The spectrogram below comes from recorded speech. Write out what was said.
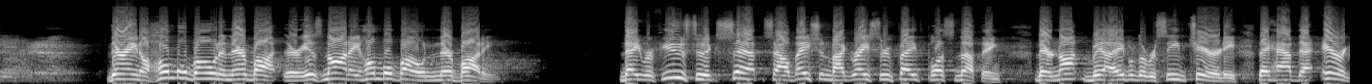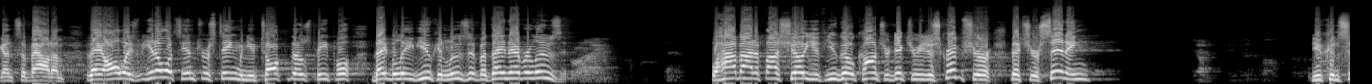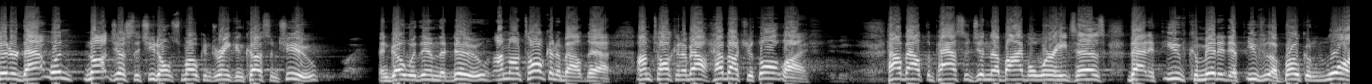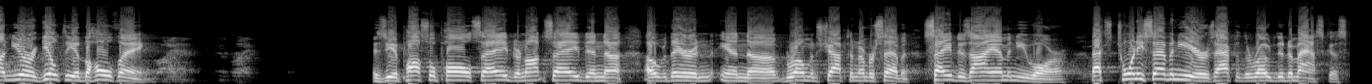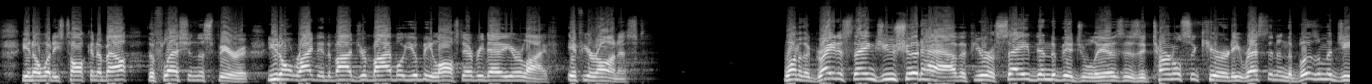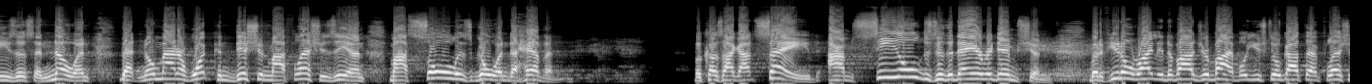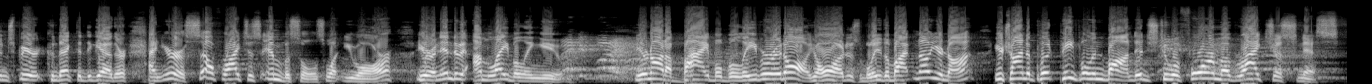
There ain't a humble bone in their body. There is not a humble bone in their body. They refuse to accept salvation by grace through faith plus nothing. They're not able to receive charity. They have that arrogance about them. They always, you know what's interesting when you talk to those people? They believe you can lose it, but they never lose it. Well, how about if I show you, if you go contradictory to Scripture, that you're sinning? You considered that one? Not just that you don't smoke and drink and cuss and chew and go with them that do. I'm not talking about that. I'm talking about how about your thought life? How about the passage in the Bible where he says that if you've committed, if you've broken one, you're guilty of the whole thing? Is the Apostle Paul saved or not saved? In, uh, over there in, in uh, Romans chapter number 7. Saved as I am and you are. That's 27 years after the road to Damascus. You know what he's talking about? The flesh and the spirit. You don't rightly divide your Bible, you'll be lost every day of your life, if you're honest. One of the greatest things you should have if you're a saved individual is, is eternal security resting in the bosom of Jesus and knowing that no matter what condition my flesh is in, my soul is going to heaven. Because I got saved. I'm sealed to the day of redemption. But if you don't rightly divide your Bible, you still got that flesh and spirit connected together, and you're a self-righteous imbecile is what you are. You're an individual. I'm labeling you. You're not a Bible believer at all. Oh, I just believe the Bible. No, you're not. You're trying to put people in bondage to a form of righteousness.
